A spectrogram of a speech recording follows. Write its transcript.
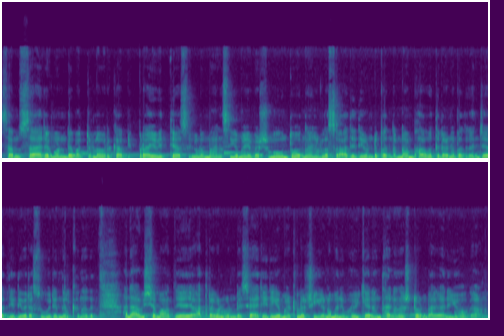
സംസാരം കൊണ്ട് മറ്റുള്ളവർക്ക് അഭിപ്രായ വ്യത്യാസങ്ങളും മാനസികമായ വിഷമവും തോന്നാനുള്ള സാധ്യതയുണ്ട്. പന്ത്രണ്ടാം ഭാവത്തിലാണ് പതിനഞ്ചാം തീയതി വരെ സൂര്യൻ നിൽക്കുന്നത്. അനാവശ്യമായ യാത്രകൾ കൊണ്ട് ശാരീരികമായിട്ടുള്ള ക്ഷീണം അനുഭവിക്കാനും ധനനഷ്ടം ഉണ്ടാകാനും യോഗമാണ്.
